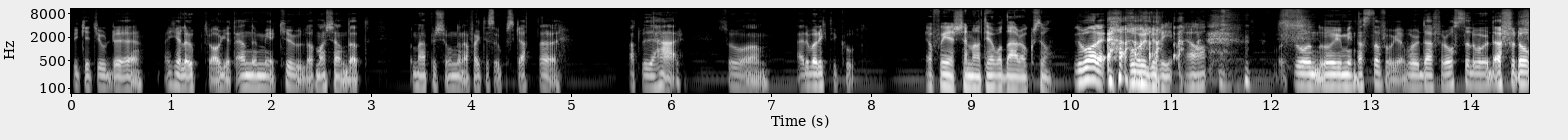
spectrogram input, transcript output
vilket gjorde hela uppdraget ännu mer kul, att man kände att de här personerna faktiskt uppskattar att vi är här. Så nej, det var riktigt coolt. Jag får erkänna att jag var där också, Det var det. på Ullevi. Ja. Då, då är min nästa fråga, var det där för oss eller var det där för dem?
